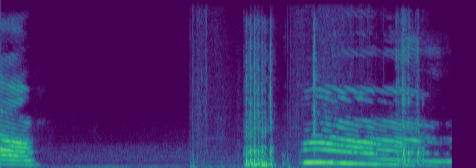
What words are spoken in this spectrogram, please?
Oh. Hmm.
